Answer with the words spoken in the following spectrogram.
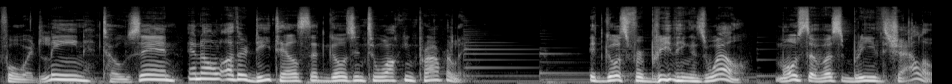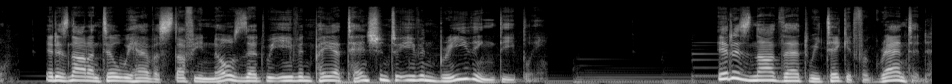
forward lean, toes in, and all other details that goes into walking properly. It goes for breathing as well. Most of us breathe shallow. It is not until we have a stuffy nose that we even pay attention to even breathing deeply. It is not that we take it for granted.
